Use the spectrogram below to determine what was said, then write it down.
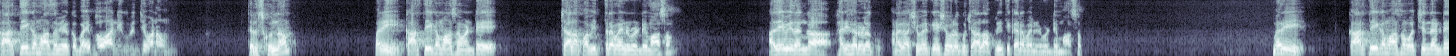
కార్తీక మాసం యొక్క వైభవాన్ని గురించి మనం తెలుసుకుందాం. మరి కార్తీక మాసం అంటే చాలా పవిత్రమైనటువంటి మాసం. అదేవిధంగా హరిహరులకు అనగా శివకేశవులకు చాలా ప్రీతికరమైనటువంటి మాసం. మరి కార్తీక మాసం వచ్చిందంటే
